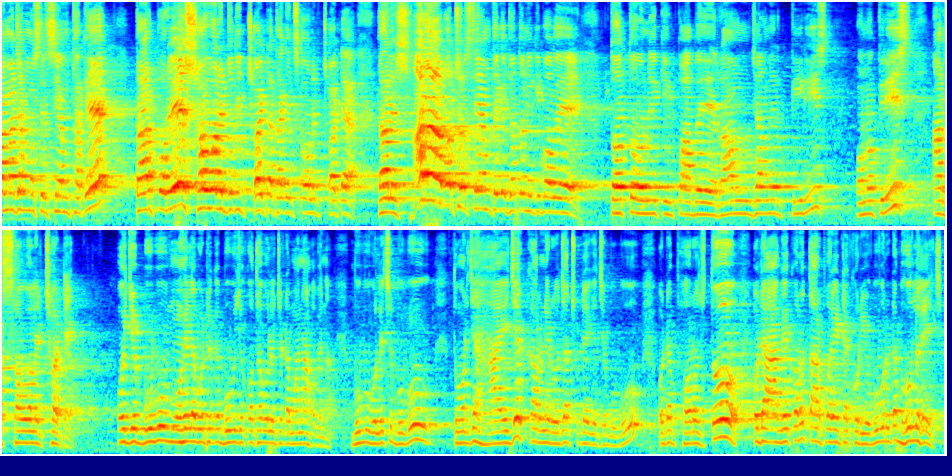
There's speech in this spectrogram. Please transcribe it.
রমাজান মাসের সিয়াম থাকে, তারপরে সওয়ালের যদি ছয়টা থাকে সওয়ালের ছয়টা, তাহলে সারা বছর সিয়াম থেকে যত নেকি পাবে। তত নেকি পাবে রামজানের তিরিশ, উনত্রিশ আর সওয়ালের ছয়টা ওই যে বুবু মহিলা বৈঠকে বুবু যে কথা বলেছে ওটা মানা হবে না। বুবু বলেছে, বুবু, তোমার যে হায়েজের কারণে রোজা ছুটে গেছে বুবু, ওটা ফরজ তো, ওটা আগে করো, তারপরে এটা করিও। বুবুর ওটা ভুল হয়েছে।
